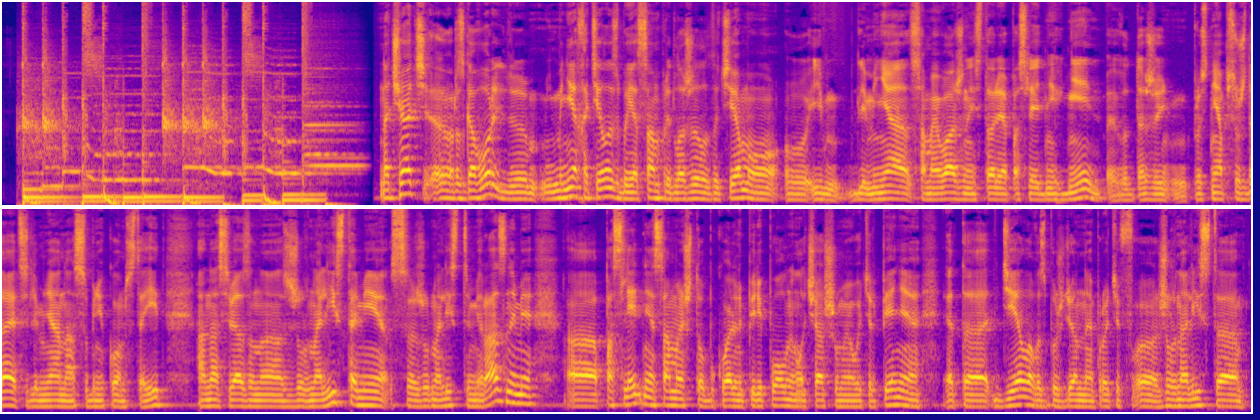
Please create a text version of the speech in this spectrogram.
Начать э, разговор э, мне хотелось бы, я сам предложил эту тему, э, и для меня самая важная история последних дней, вот даже просто не обсуждается, для меня она особняком стоит. Она связана с журналистами, с журналистами разными. А последнее самое, что буквально переполнило чашу моего терпения, это дело, возбужденное против журналиста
